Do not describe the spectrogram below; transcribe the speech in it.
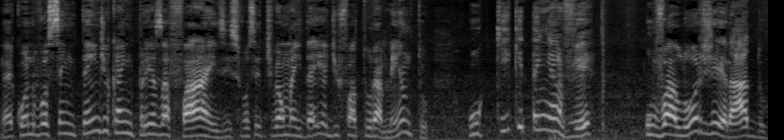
né, quando você entende o que a empresa faz e se você tiver uma ideia de faturamento, o que, que tem a ver o valor gerado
